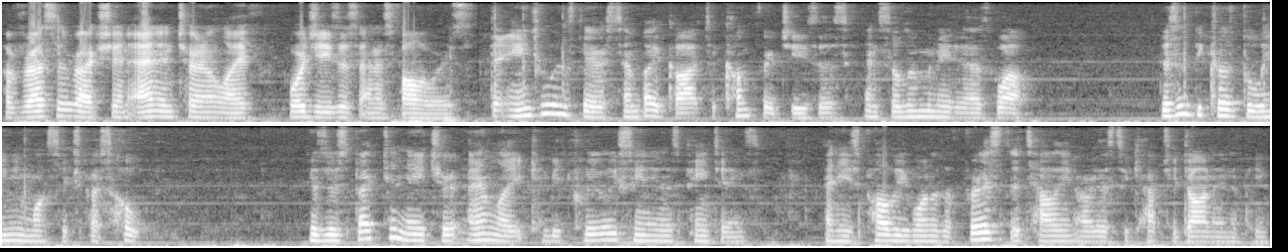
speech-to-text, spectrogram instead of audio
of resurrection and eternal life for Jesus and his followers. The angel is there sent by God to comfort Jesus and is illuminated as well. This is because Bellini wants to express hope. His respect to nature and light can be clearly seen in his paintings, and he is probably one of the first Italian artists to capture dawn in a painting.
